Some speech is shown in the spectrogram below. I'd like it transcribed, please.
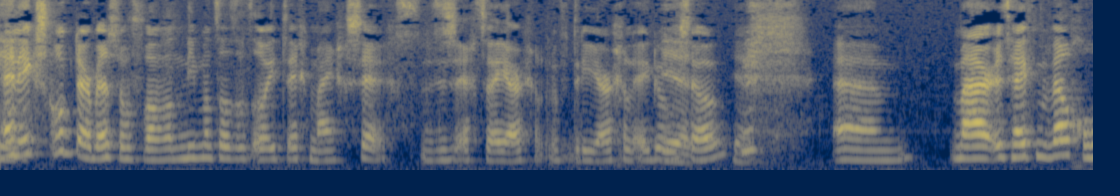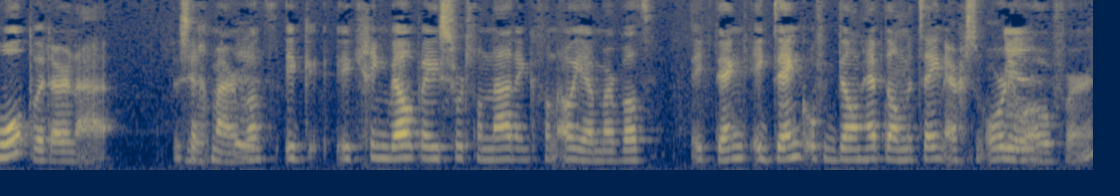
En ik schrok daar best wel van, want niemand had het ooit tegen mij gezegd. Het is echt twee jaar of drie jaar geleden of zo. Ehm, maar het heeft me wel geholpen daarna, zeg Ja. maar. Want ik, ik ging wel opeens een soort van nadenken van... oh ja, maar wat ik denk, ik denk of ik dan heb dan meteen ergens een oordeel Ja. over.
